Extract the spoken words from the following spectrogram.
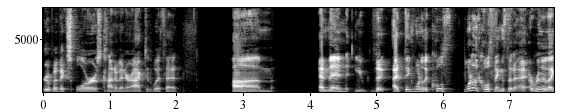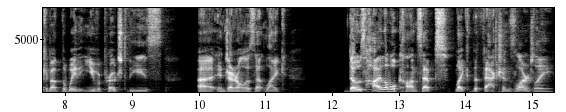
group of explorers kind of interacted with it. Um, and then you, the I think one of the cool one of the cool things that I, really like about the way that you've approached these uh, in general is that like those high level concepts, like the factions largely,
